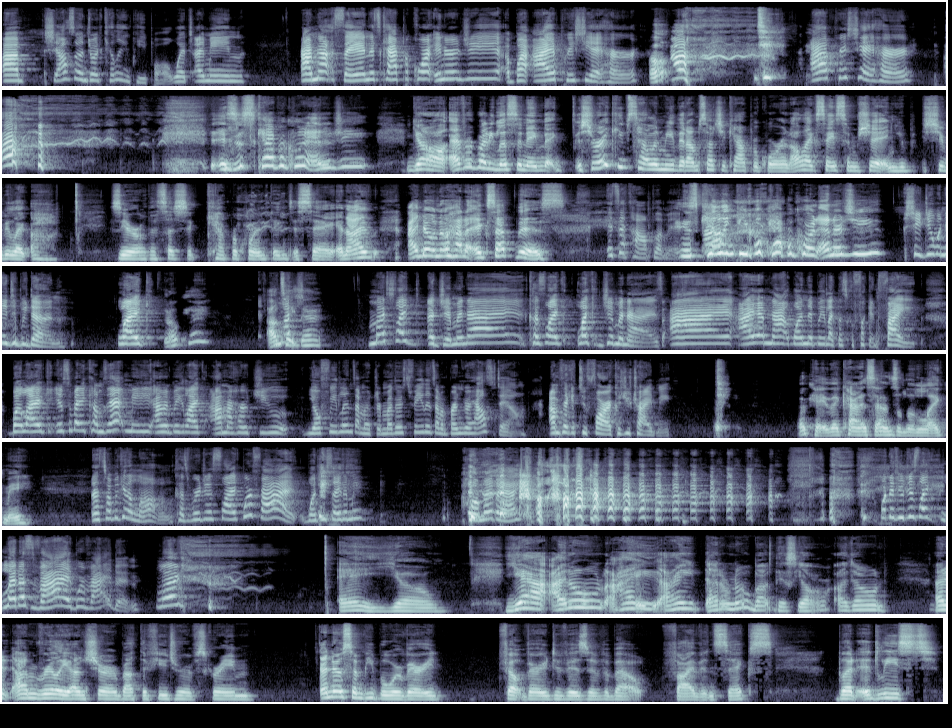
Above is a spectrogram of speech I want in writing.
Um, she also enjoyed killing people, which I mean I'm not saying it's Capricorn energy, but I appreciate her. Oh. I appreciate her. Is this Capricorn energy? Y'all, everybody listening, that Sheree keeps telling me that I'm such a Capricorn. I'll like say some shit and you she'll be like, oh, zero, that's such a Capricorn thing to say. And I I don't know how to accept this. It's a compliment. Is killing uh, people Capricorn energy? She do what need to be done. Like Okay. I'll much, take that much like a Gemini, because like like Gemini's, I I am not one to be like let's go fucking fight. But like if somebody comes at me, I'm gonna be like I'm gonna hurt you your feelings. I'm gonna hurt your mother's feelings. I'm gonna burn your house down. I'm taking too far because you tried me. Okay, that kind of sounds a little like me. That's how we get along because we're just like we're fine. What'd you say to me? Hold oh, my bad. but if you just like let us vibe, we're vibing. Like, hey yo, yeah, I don't I I I don't know about this, y'all. I don't I I'm really unsure about the future of Scream. I know some people were very felt very divisive about 5 and 6, but at least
